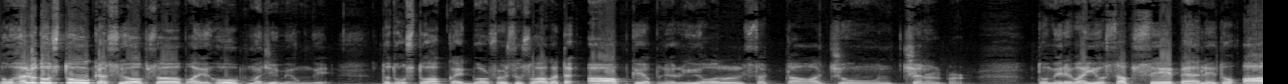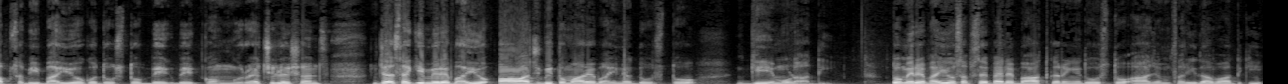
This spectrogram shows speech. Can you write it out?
तो हेलो दोस्तों, कैसे हो आप सब? आई होप मज़े में होंगे। तो दोस्तों, आपका एक बार फिर से स्वागत है आपके अपने रियल सट्टा जोन चैनल पर। तो मेरे भाइयों, सबसे पहले तो आप सभी भाइयों को दोस्तों बिग बिग कॉन्ग्रेचुलेशन जैसा कि मेरे भाइयों, आज भी तुम्हारे भाई ने दोस्तों गेम उड़ा दी। तो मेरे भाइयों, सबसे पहले बात करेंगे दोस्तों, आज हम फरीदाबाद की।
